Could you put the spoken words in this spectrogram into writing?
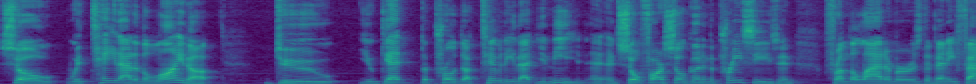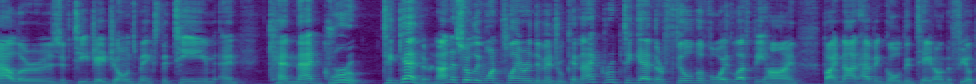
So with Tate out of the lineup do you get the productivity that you need? And, and, so far, so good in the preseason from the Latimers, the Bennie Fowlers, if TJ Jones makes the team. And can that group together, not necessarily one player individual, can that group together fill the void left behind by not having Golden Tate on the field?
